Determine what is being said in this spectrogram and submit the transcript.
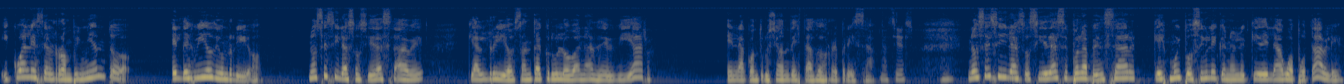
¿Y cuál es el rompimiento? El desvío de un río no sé si la sociedad sabe que al río Santa Cruz lo van a desviar en la construcción de estas dos represas. Así es. No sé si la sociedad se pone a pensar que es muy posible que no le quede el agua potable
